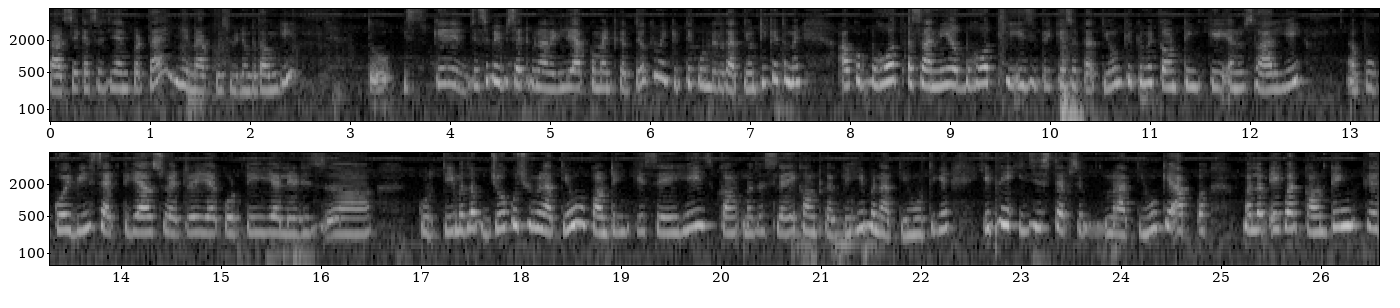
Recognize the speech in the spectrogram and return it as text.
कार्ड से कैसे डिज़ाइन पड़ता है, ये मैं आपको इस वीडियो में बताऊँगी। तो इसके, जैसे बेबी सेट बनाने के लिए आप कमेंट करते हो कि मैं कितने कुंडे लगाती हूँ, ठीक है? तो मैं आपको बहुत आसानी और बहुत ही ईजी तरीके से बताती हूँ, क्योंकि मैं काउंटिंग के अनुसार ही कोई भी सेट या स्वेटर या कोटी या लेडीज़ कुर्ती मतलब जो कुछ भी बनाती हूँ वो काउंटिंग के से ही मतलब सिलाई काउंट करके ही बनाती हूँ, ठीक है? इतने इजी स्टेप से बनाती हूँ कि आप मतलब एक बार काउंटिंग के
